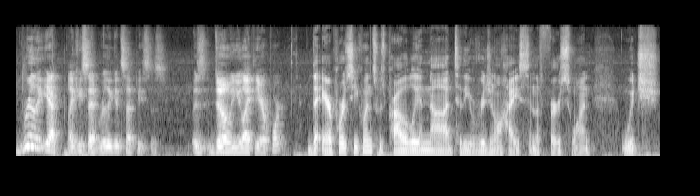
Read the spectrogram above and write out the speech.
really yeah, like you said, really good set pieces. Is do you like the airport? The airport sequence was probably a nod to the original heist in the first one, which,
